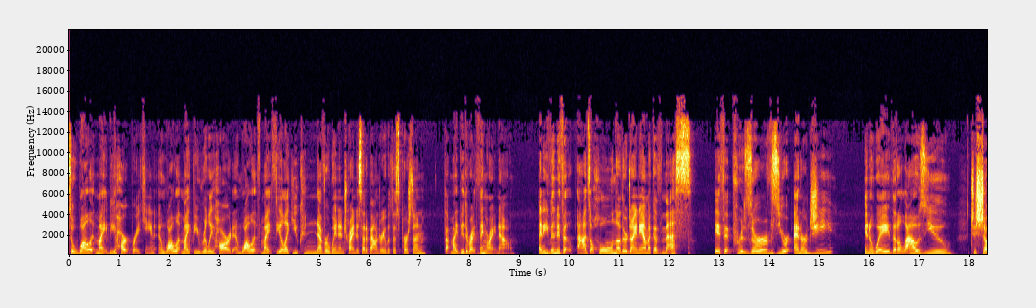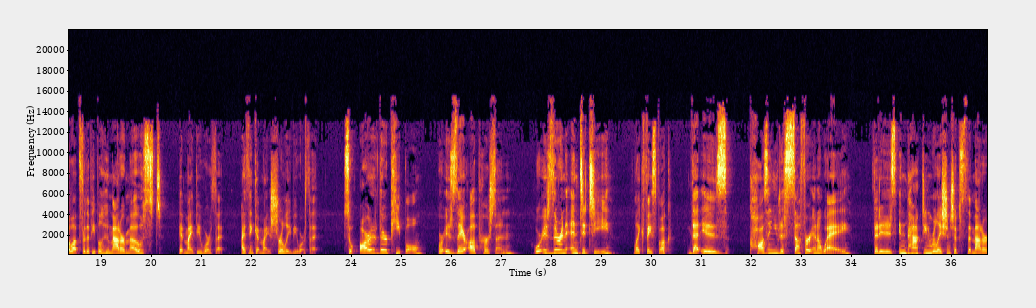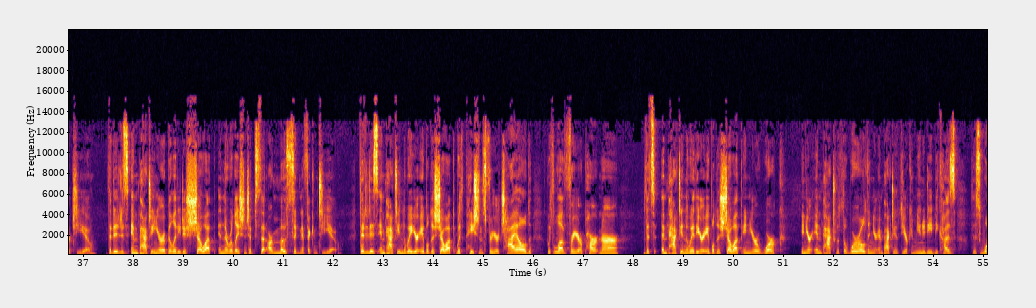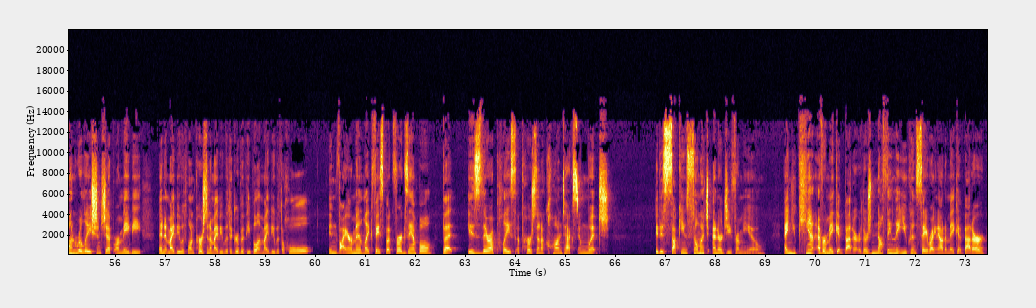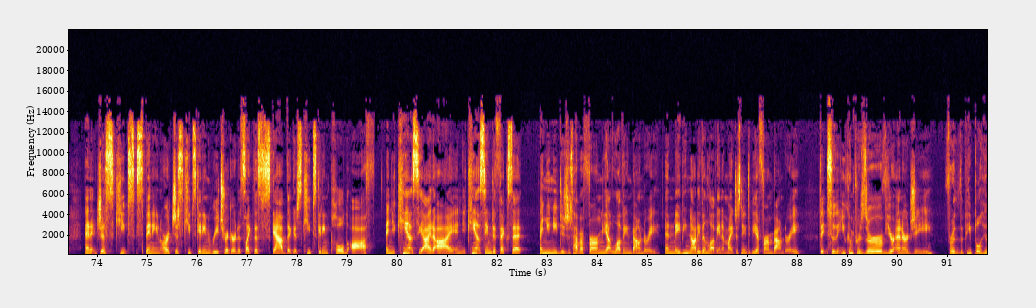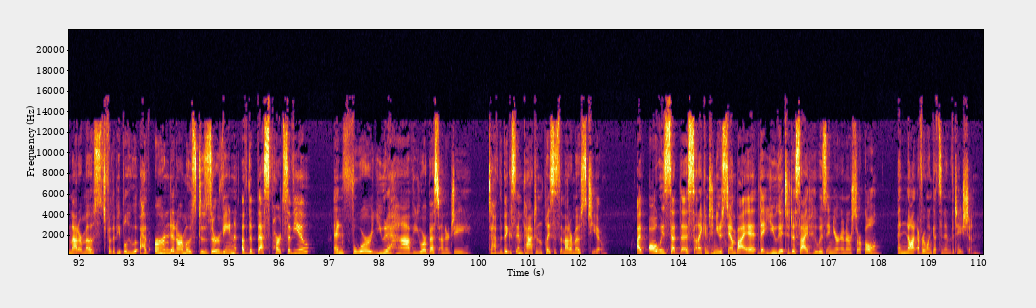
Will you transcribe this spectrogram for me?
So while it might be heartbreaking and while it might be really hard and while it might feel like you can never win in trying to set a boundary with this person, that might be the right thing right now. And even if it adds a whole nother dynamic of mess, if it preserves your energy in a way that allows you to show up for the people who matter most, it might be worth it. I think it might surely be worth it. So, are there people, or is there a person, or is there an entity like Facebook that is causing you to suffer in a way that it is impacting relationships that matter to you, that it is impacting your ability to show up in the relationships that are most significant to you, that it is impacting the way you're able to show up with patience for your child, with love for your partner, that's impacting the way that you're able to show up in your work, in your impact with the world, and your impact with your community because this one relationship, or maybe, and it might be with one person, it might be with a group of people, it might be with a whole environment like Facebook, for example. But is there a place, a person, a context in which it is sucking so much energy from you and you can't ever make it better? There's nothing that you can say right now to make it better. And it just keeps spinning or it just keeps getting re triggered. It's like this scab that just keeps getting pulled off and you can't see eye to eye and you can't seem to fix it. And you need to just have a firm yet loving boundary. And maybe not even loving, it might just need to be a firm boundary that, so that you can preserve your energy for the people who matter most, for the people who have earned and are most deserving of the best parts of you, and for you to have your best energy to have the biggest impact in the places that matter most to you. I've always said this, and I continue to stand by it that you get to decide who is in your inner circle, and not everyone gets an invitation.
